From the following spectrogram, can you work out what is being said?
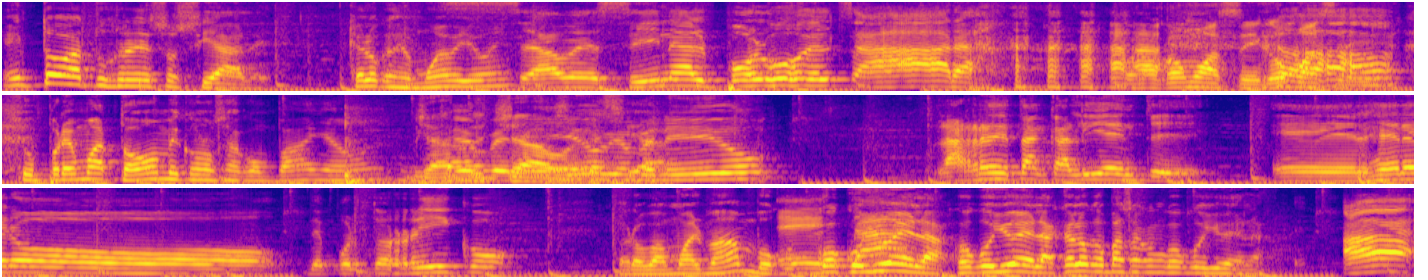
en todas tus redes sociales. ¿Qué es lo que se mueve, Joven? Se avecina el polvo del Sahara. ¿Cómo, cómo así? ¿Cómo así? Supremo Atómico nos acompaña hoy. Ya bienvenido, chao. bienvenido. Las redes están calientes. El género de Puerto Rico. Pero vamos al mambo. Está- Cocuyuela, Cocuyuela, ¿qué es lo que pasa con Cocuyuela? Ah,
